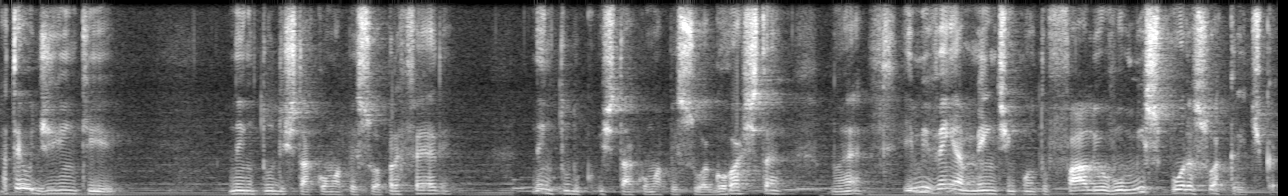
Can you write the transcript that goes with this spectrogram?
Até o dia em que nem tudo está como a pessoa prefere, nem tudo está como a pessoa gosta, não é? E me vem à mente enquanto falo e eu vou me expor à sua crítica.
